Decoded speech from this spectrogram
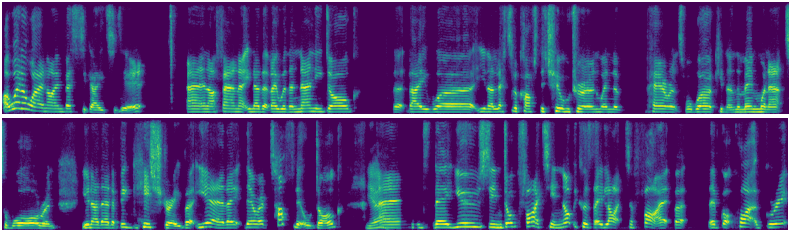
I went away and I investigated it. And I found out, you know, that they were the nanny dog, that they were, you know, left to look after the children when the parents were working and the men went out to war. And, you know, they had a big history. But yeah, they, they're a tough little dog Yeah. and they're used in dog fighting not because they like to fight but they've got quite a grip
